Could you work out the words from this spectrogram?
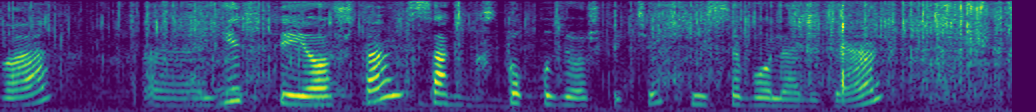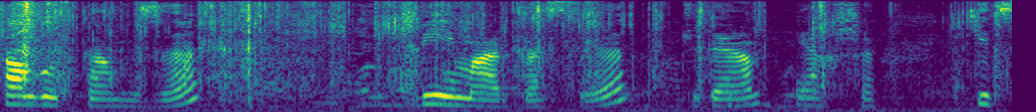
va э, yetti 7 yoshdan 8-9 yoshgacha kiysa bo'ladigan kolgotkamizni B markasi juda ham yaxshi. Kids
